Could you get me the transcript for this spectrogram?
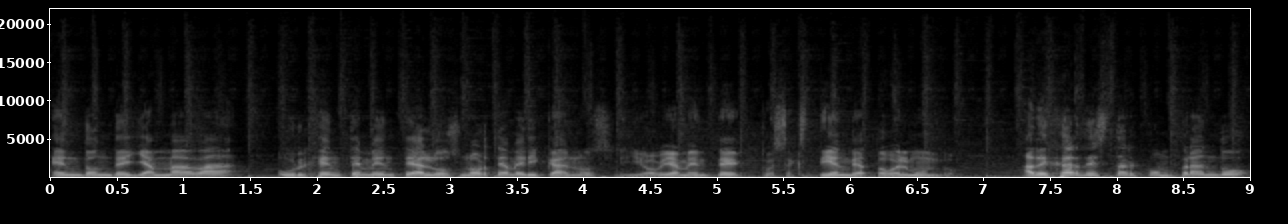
en donde llamaba urgentemente a los norteamericanos, y obviamente pues extiende a todo el mundo, a dejar de estar comprando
